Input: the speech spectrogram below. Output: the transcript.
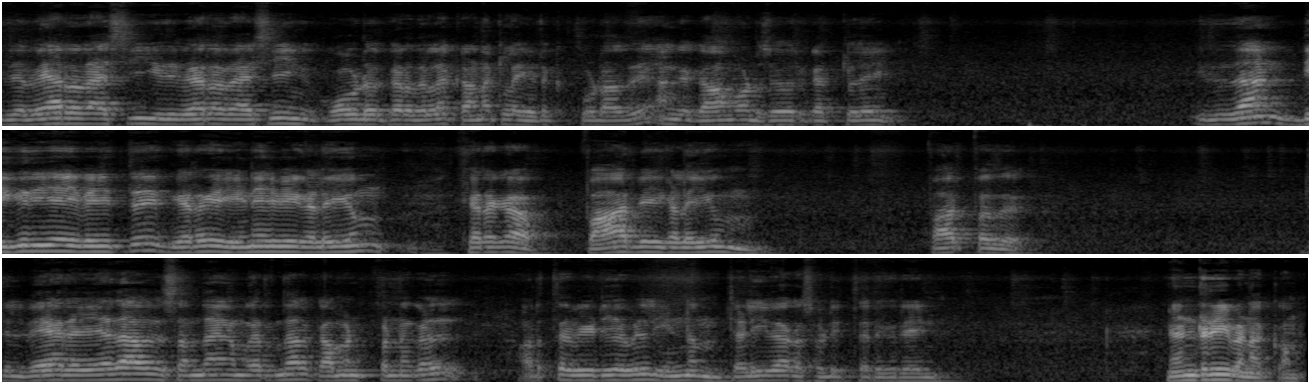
இது வேறு ராசி இது வேறு ராசி இங்கே கோடு இருக்கிறதெல்லாம் கணக்கில் எடுக்கக்கூடாது. அங்கே காம்பவுண்ட் சுவர் கட்டளை இதுதான் டிகிரியை வைத்து கிரக இணைவிகளையும் கிரக பார்வைகளையும் பார்ப்பது. இதில் வேறு ஏதாவது சந்தேகம் இருந்தால் கமெண்ட் பண்ணுங்கள். அடுத்த வீடியோவில் இன்னும் தெளிவாக சொல்லித் தருகிறேன். நன்றி வணக்கம்.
